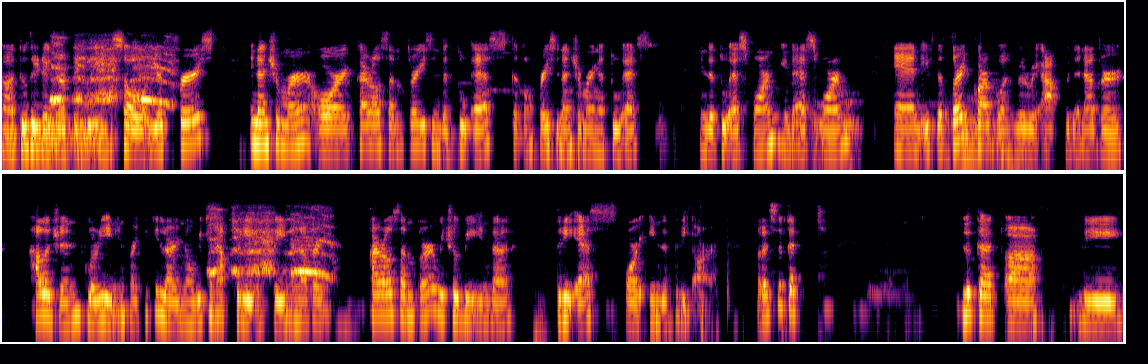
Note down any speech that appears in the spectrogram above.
uh, 2, 3 dichloropentane. So your first enantiomer or chiral center is in the 2S, katong first enantiomer nga 2S, in the 2S form, in the S form. And if the third carbon will react with another halogen, chlorine in particular, no, we can actually obtain another chiral center, which will be in the 3S or in the 3R. So let's look at look at uh, the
